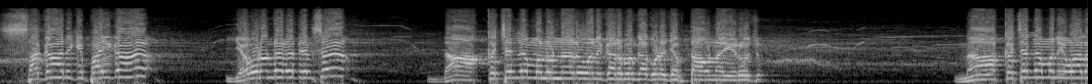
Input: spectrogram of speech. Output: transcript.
సగానికి పైగా ఎవరున్నారో తెలుసా? నా అక్క చెల్లెమ్మలు ఉన్నారు అని గర్వంగా కూడా చెప్తా ఉన్నా ఈరోజు. నా అక్క చెల్లెమ్మలు ఇవాళ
